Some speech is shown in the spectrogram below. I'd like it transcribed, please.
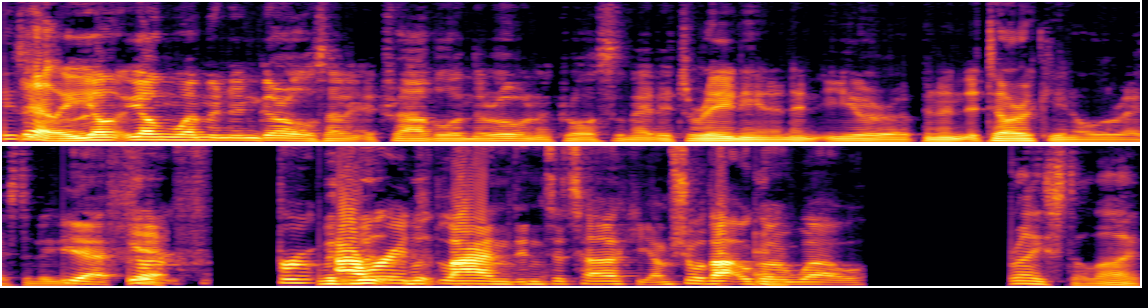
Exactly. Yeah. Young, young women and girls having to travel on their own across the Mediterranean and into Europe and into Turkey and all the rest of it. Yeah, through, f- through With- with- arid with- land into Turkey. I'm sure that will go Yeah. well. Christ alive.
